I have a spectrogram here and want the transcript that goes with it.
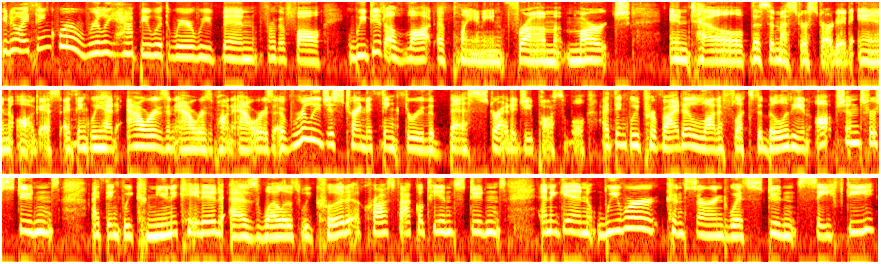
You know, I think we're really happy with where we've been for the fall. We did a lot of planning from March until the semester started in August. I think we had hours and hours upon hours of really just trying to think through the best strategy possible. I think we provided a lot of flexibility and options for students. I think we communicated as well as we could across faculty and students. And again, we were concerned with student safety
